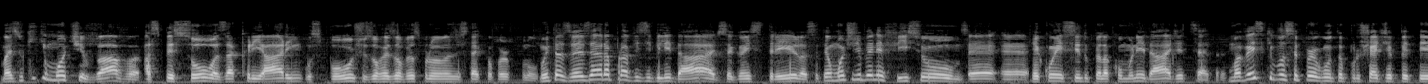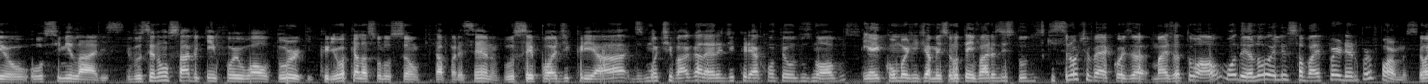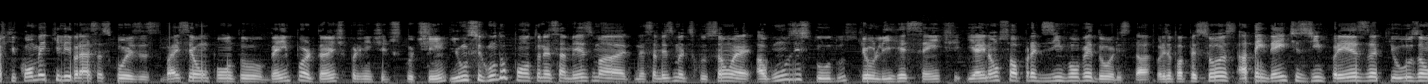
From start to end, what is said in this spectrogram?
Mas o que, que motivava as pessoas a criarem os posts ou resolver os problemas do Stack Overflow? Muitas vezes era para visibilidade, você ganha estrelas, você tem um monte de benefício é, é, reconhecido pela comunidade, etc. Uma vez que você pergunta pro chat GPT ou, ou, similares e você não sabe quem foi o autor que criou aquela solução que tá aparecendo, você pode criar, desmotivar a galera de criar conteúdos novos. E aí, como a gente já mencionou, tem vários estudos que se não tiver coisa mais atual, o modelo ele só vai perdendo performance. Então, acho que como equilibrar essas coisas vai ser um ponto bem importante pra gente discutir. E um segundo ponto nessa mesma, nessa mesma discussão é alguns estudos que eu li recente e aí não só para desenvolvedores, tá? Por exemplo, pessoas atendentes de empresa que usam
